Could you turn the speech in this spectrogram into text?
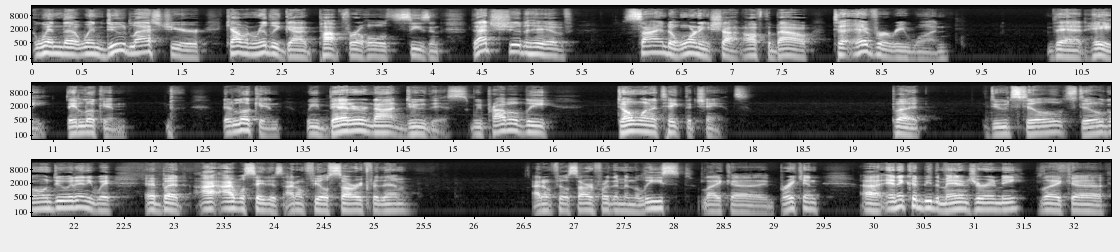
when the when dude last year Calvin Ridley got popped for a whole season, that should have signed a warning shot off the bow to everyone that hey, they looking, they're looking. We better not do this. We probably don't want to take the chance, but dude still still going to do it anyway. And, but I, I will say this: I don't feel sorry for them. I don't feel sorry for them in the least. Like uh, breaking uh, and it could be the manager in me. Like, uh,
